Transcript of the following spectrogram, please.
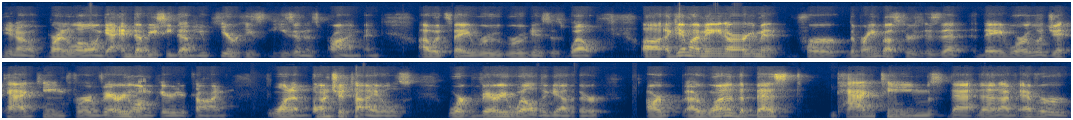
you know, running low on gas. And WCW here, he's he's in his prime, and I would say Rude, Rude is as well. Uh, again, my main argument for the Brainbusters is that they were a legit tag team for a very long period of time, won a bunch of titles, worked very well together, are, are one of the best tag teams that, that I've ever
